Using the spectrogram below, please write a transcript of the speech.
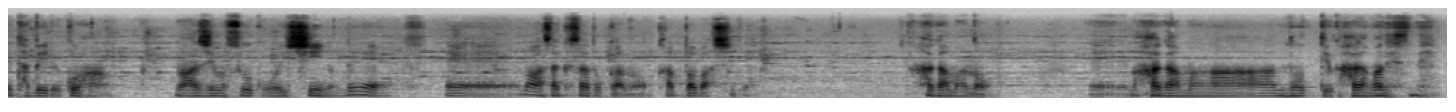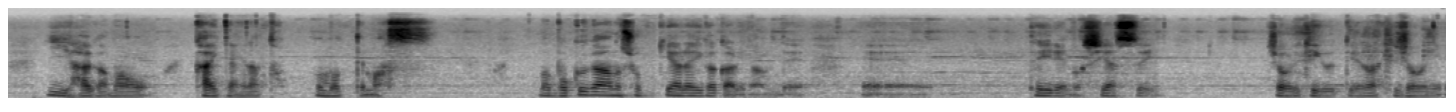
で食べるご飯の味もすごく美味しいので、えー、まあ、浅草とかのかっぱ橋で羽釜の、えー、羽釜のっていうか羽釜ですね。いい羽釜を買いたいなと思ってます、まあ、僕があの食器洗い係なんで、え手入れのしやすい調理器具っていうのは非常に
